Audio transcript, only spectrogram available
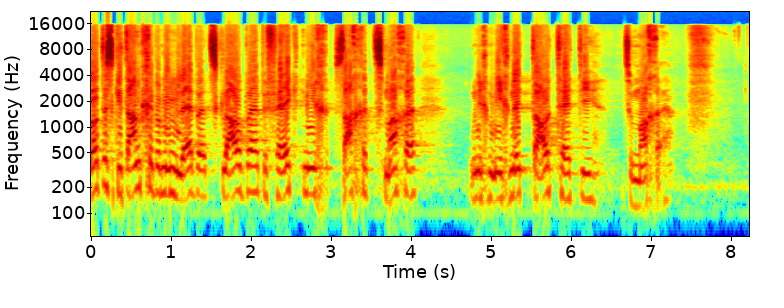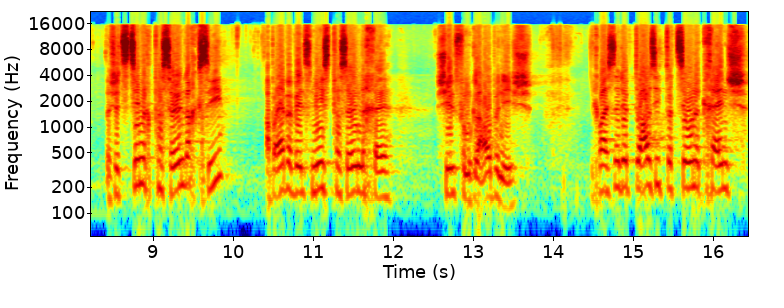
Gottes Gedanke über mein Leben zu glauben, befähigt mich, Sachen zu machen, die ich mich nicht traut hätte zu machen. Das war jetzt ziemlich persönlich, aber eben, weil es mein persönliches Schild vom Glauben ist. Ich weiß nicht, ob du auch Situationen kennst,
